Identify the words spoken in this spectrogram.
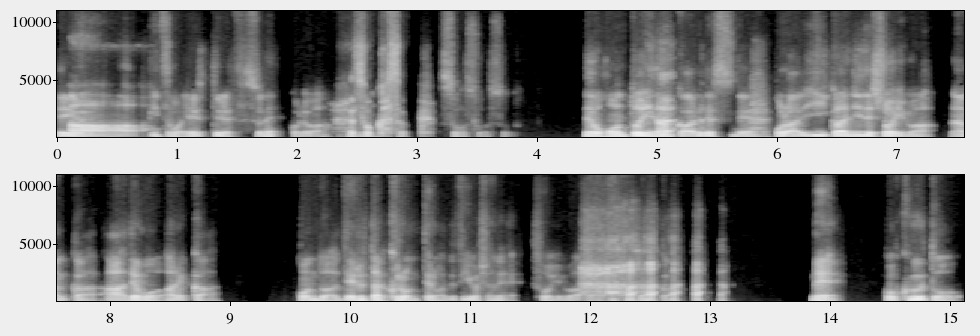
ていう、あいつも言ってるやつですよね、これは。あ、そっかそっか。そうそうそう。でも本当になんかあれですね。ほら、いい感じでしょ今。なんか、あ、でもあれか。今度はデルタクロンってのが出てきましたね。そういえば。なんか、ね、悟空と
